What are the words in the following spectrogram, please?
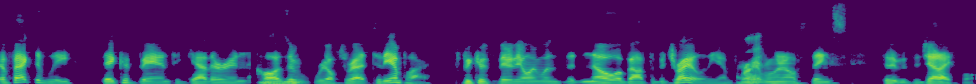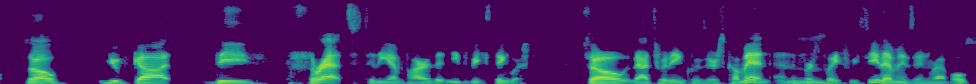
effectively, they could band together and because Mm-hmm. a real threat to the Empire because they're the only ones that know about the betrayal of the Empire. Right. Everyone else thinks that it was the Jedi's fault. So you've got these threats to the Empire that need to be extinguished. So that's where the Inquisitors come in, and the first Mm. place we see them is in Rebels.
